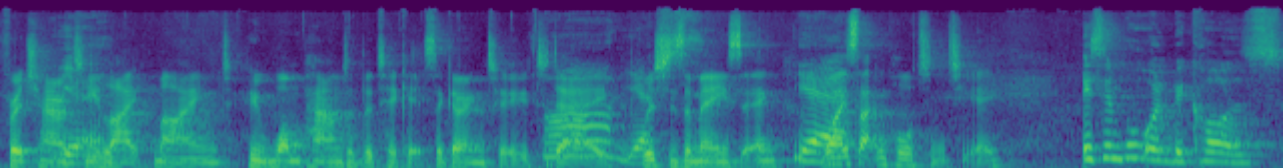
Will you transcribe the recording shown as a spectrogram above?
for a charity Yeah. like Mind, who one pound of the tickets are going to today, Ah, which is amazing? Yeah. Why is that important to you? It's important because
